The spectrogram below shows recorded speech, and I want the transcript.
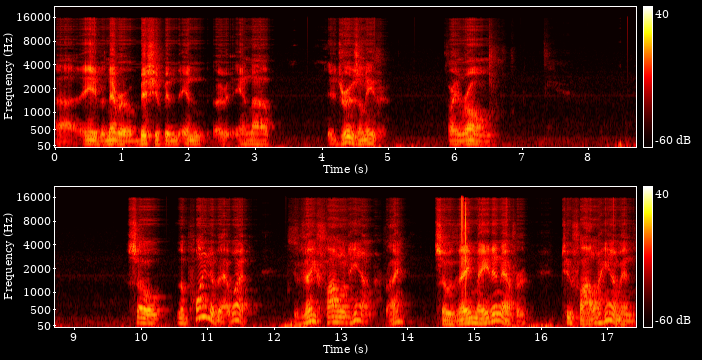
Uh, he was never a bishop in in in uh, Jerusalem either, or in Rome. So the point of that, what? They followed him, right? So they made an effort to follow him. And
